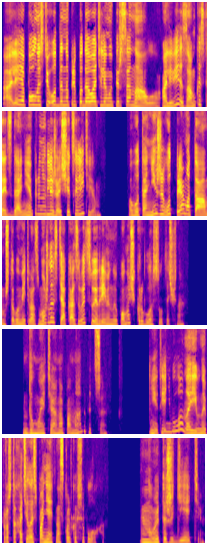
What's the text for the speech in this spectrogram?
Аллея полностью отдана преподавателям и персоналу, а левее замка стоит здание, принадлежащее целителям. Вот они живут прямо там, чтобы иметь возможность оказывать своевременную помощь круглосуточно. Думаете, она понадобится? Нет, я не была наивной, просто хотелось понять, насколько все плохо. Ну, это же дети.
